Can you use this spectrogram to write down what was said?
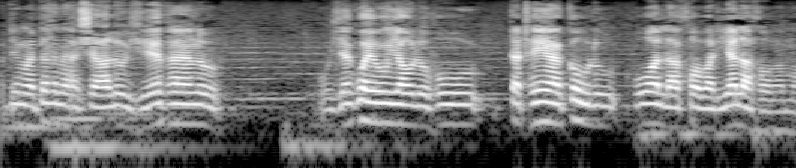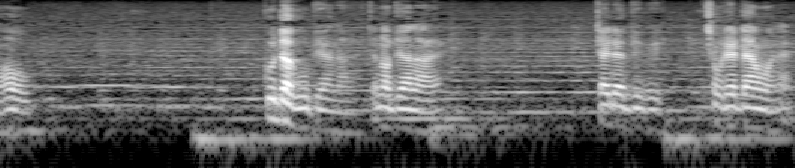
အပြင်မှာတသနာရှာလို့ရဲဖမ်းလို့ဟိုရက်ကွက်ရုံရောက်လို့ဟိုတက်ထင်းကကုတ်လို့ဟိုကလာခေါ်ပါဒီကလာခေါ်ပါမဟုတ်ဘူးကိုတက်ကူပြန်လာတယ်ကျွန်တော်ပြန်လာတယ် ကြိုက်တဲ့ပြပြချုပ်တဲ့တန်းဝင်လိုက်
